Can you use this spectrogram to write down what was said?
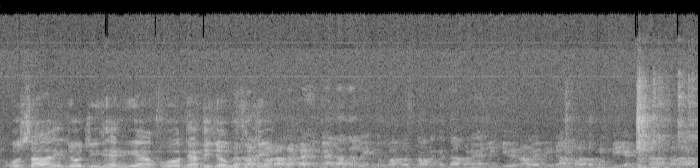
ਉਹ ਸਾਰੀ ਜੋ ਚੀਜ਼ ਹੈਗੀ ਆ ਉਹ ਲਿਆਂਦੀ ਜਾਊਗੀ ਤਫਤੀਸ਼ ਲੱਗਾ ਜੀ ਮਹਿਲਾ ਦਾ ਲਿੰਕ ਪਾਕਿਸਤਾਨ ਕਿੱਦਾਂ ਬਣਿਆ ਜੀ ਕਿਹਦੇ ਨਾਲ ਇਹਦੀ ਗੱਲਬਾਤ ਹੁੰਦੀ ਹੈ ਕਿੱਦਾਂ ਸਾਰਾ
